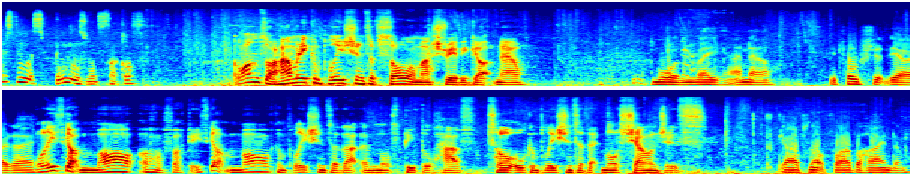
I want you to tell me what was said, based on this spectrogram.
Where's the spins would fuck off? Alonso, how many completions of solo mastery have you got now? More than me, I know. He posted it the other day. Well, he's got more. Oh fuck, he's got more completions of that than most people have. Total completions of it, most challenges. Gab's not far behind him.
